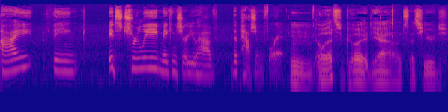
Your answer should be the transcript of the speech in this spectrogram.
I think it's truly making sure you have the passion for it. Mm. oh, that's good. Yeah, that's that's huge.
